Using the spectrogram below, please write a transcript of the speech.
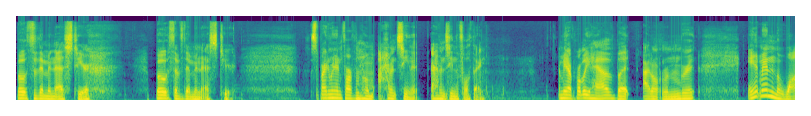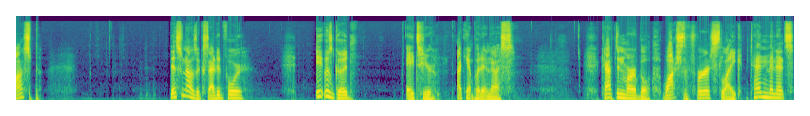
both of them in S tier. Both of them in S tier. Spider-Man Far From Home, I haven't seen it. I haven't seen the full thing. I mean, I probably have, but I don't remember it. Ant Man and the Wasp. This one I was excited for. It was good. A tier. I can't put it in S. Captain Marvel. Watched the first like 10 minutes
